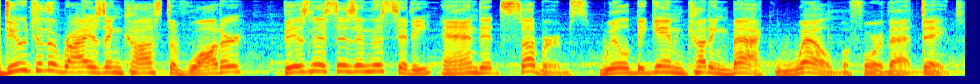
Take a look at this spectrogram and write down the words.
Due to the rising cost of water, businesses in the city and its suburbs will begin cutting back well before that date.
